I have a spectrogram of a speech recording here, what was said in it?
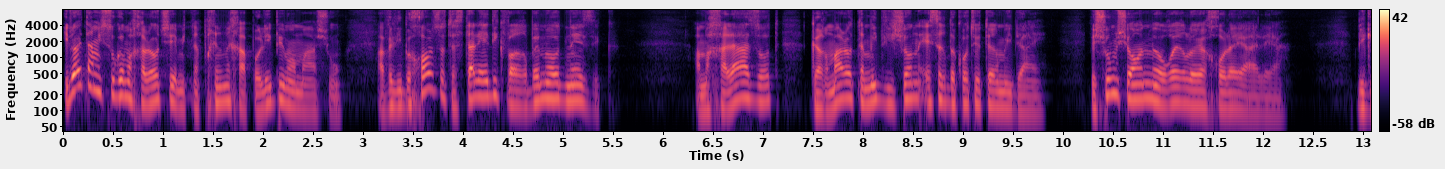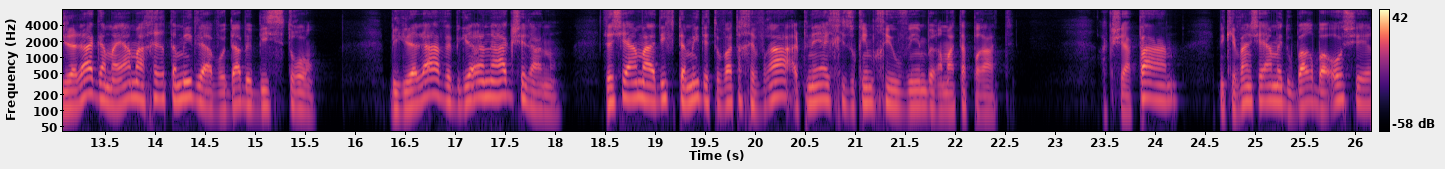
היא לא הייתה מסוג המחלות שמתנפחים לך פוליפים או משהו, אבל היא בכל זאת עשתה לאדי כבר הרבה מאוד נזק. המחלה הזאת גרמה לו תמיד לישון עשר דקות יותר מדי, ושום שעון מעורר לא יכול היה עליה. בגללה גם היה מאחר תמיד לעבודה בביסטרו. בגללה ובגלל הנהג שלנו. זה שהיה מעדיף תמיד את טובת החברה על פני חיזוקים חיוביים ברמת הפרט. רק שהפעם, מכיוון שהיה מדובר באושר,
